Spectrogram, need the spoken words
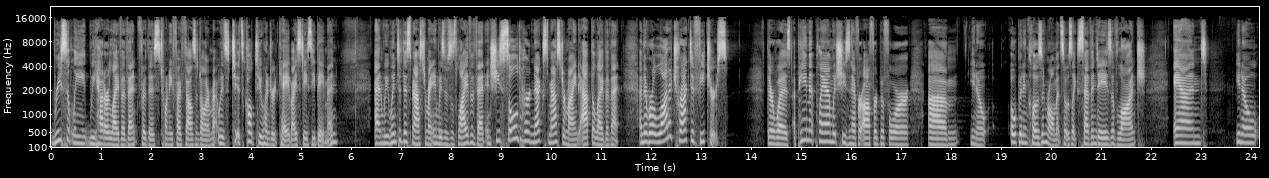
recently, we had our live event for this $25,000. It it's called 200K by Stacey Boehman. And we went to this mastermind. Anyways, it was this live event, and she sold her next mastermind at the live event. And there were a lot of attractive features. There was a payment plan, which she's never offered before. Um, you know, open and close enrollment. So it was like seven days of launch. And, you know,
